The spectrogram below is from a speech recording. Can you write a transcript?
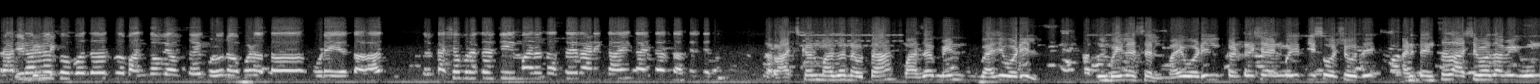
राजकारणासोबतच बांधकाम व्यावसायिक म्हणून आपण आता पुढे येत आहात. तर कशा प्रकारची इमारत असेल आणि काय काय त्यात असेल ते राजकारण माझा नव्हता. माझा मेन माझे वडील अजून बैल असेल. माझे वडील कंट्रक्शन लाईन मध्ये तीस वर्ष होते आणि त्यांचा आशीर्वाद आम्ही घेऊन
